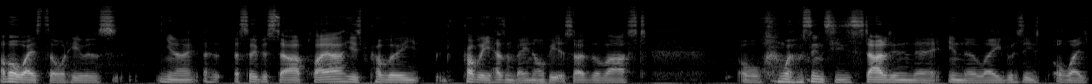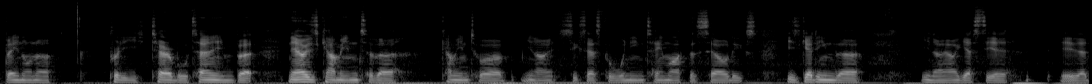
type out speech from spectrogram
I've always thought he was, you know, a, a superstar player. He's probably probably hasn't been obvious over the last, or well, since he's started in the in the league because he's always been on a pretty terrible team. But now he's come into the come into a you know successful winning team like the Celtics. He's getting the, you know, I guess the the,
